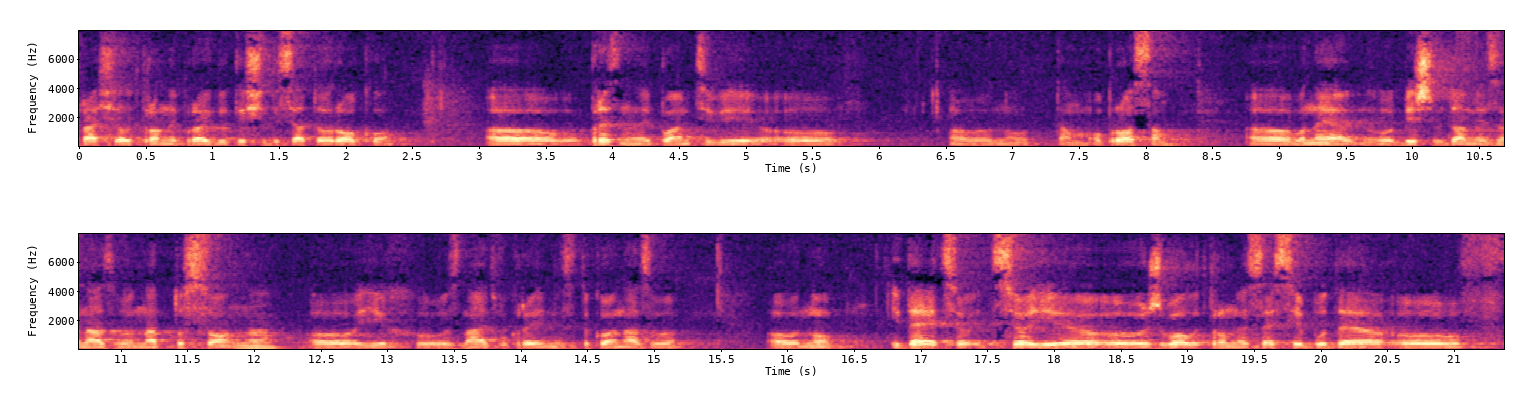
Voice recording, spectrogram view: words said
кращий електронний проект 2010 року, е, признаний по MTV е, е, ну, там, опросом. Е, вони більш відомі за назвою Надто сонна, їх знають в Україні за такою назвою. Ну, ідея цієї живої електронної сесії буде в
